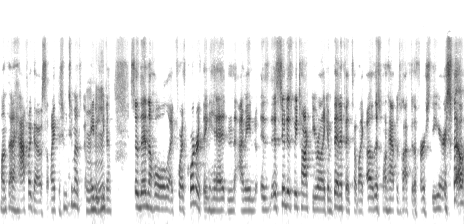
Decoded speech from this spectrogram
month and a half ago, something like two, two months ago, maybe mm-hmm. even. So then the whole like fourth quarter thing hit. And I mean, as, as, soon as we talked, you were like in benefits. I'm like, oh, this one happens after the first of the year. So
